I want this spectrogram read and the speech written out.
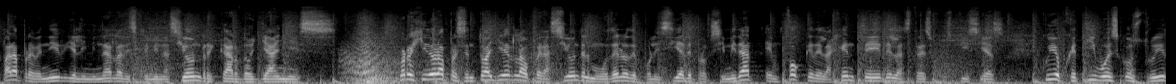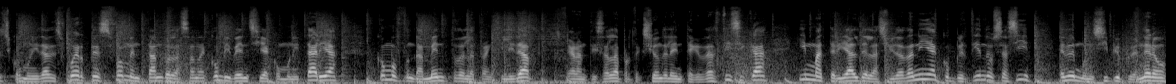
para Prevenir y Eliminar la Discriminación, Ricardo Yáñez. Corregidora presentó ayer la operación del modelo de policía de proximidad, enfoque de la gente de las tres justicias, cuyo objetivo es construir comunidades fuertes, fomentando la sana convivencia comunitaria como fundamento de la tranquilidad, garantizar la protección de la integridad física y material de la ciudadanía, convirtiéndose así en el municipio pionero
